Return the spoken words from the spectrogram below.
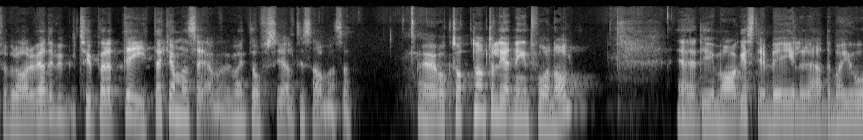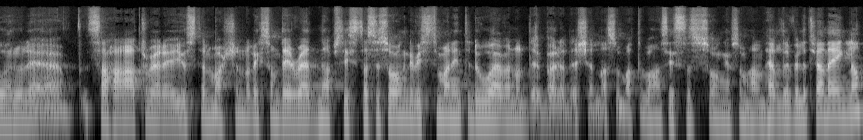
februari. Vi hade typ börjat dejta kan man säga, men vi var inte officiellt tillsammans. Eh, Och Tottenham tog ledningen 2-0. Eh, det är ju magiskt, det är Bale, det är Adebayor och det är Zaha tror jag det är just den matchen. Och liksom det är Rednaps sista säsong, det visste man inte då, även om det började kännas som att det var hans sista säsong som han hellre ville träna i England.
